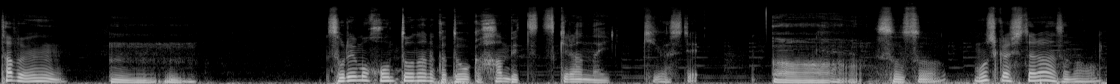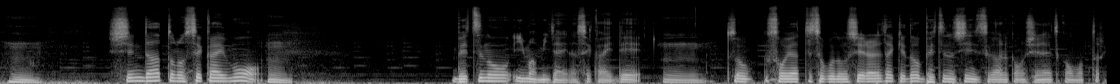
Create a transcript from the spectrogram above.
多分うんうんそれも本当なのかどうか判別つけらんない気がして。ああそうそう。もしかしたらそのうん。死んだ後の世界もうん別の今みたいな世界でうん。そうそうやってそこで教えられたけど別の真実があるかもしれないとか思ったら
